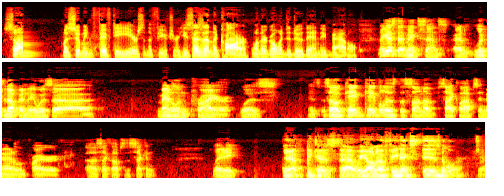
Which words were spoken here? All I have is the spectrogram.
So I'm assuming 50 years in the future. He says in the car when they're going to do the ending battle. I guess that makes sense. I looked it up and it was uh, Madelyne Pryor was so C- Cable is the son of Cyclops and Madelyne Pryor. Uh, Cyclops is the second lady. Yeah, because uh, we all know Phoenix is no more. Yeah.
